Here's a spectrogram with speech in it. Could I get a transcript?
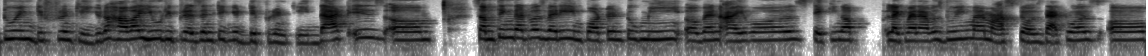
doing differently? You know how are you representing it differently? That is um, something that was very important to me uh, when i was taking up like when i was doing my masters. That was a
